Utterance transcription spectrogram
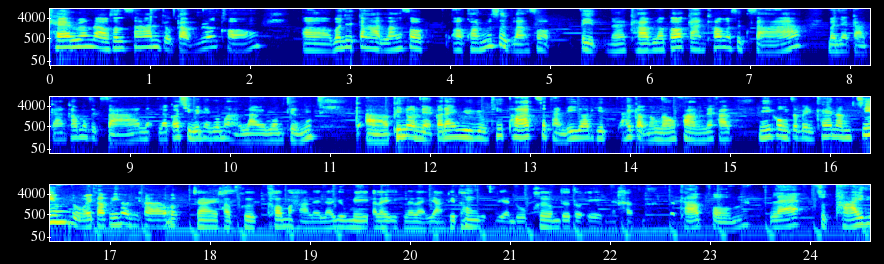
แค่เรื่องราวสั้นๆ เกี่ยวกับเรื่องของเอ่อบรรยากาศหลังสอบเอ่อความรู้สึกหลังสอบ ติดนะครับ แล้วก็การเข้ามาศึกษาบรรยากาศการเข้ามาศึกษา แล้วก็ชีวิตในรั้วมหาลัยรวมถึงอ่าพี่นนท์เนี่ยก็ได้รีวิวที่พักสถานที่ยอดฮิตให้กับน้องๆฟังนะครับ นี่คงจะเป็นแค่น้ำจิ้มถูกไหมครับพี่นนท์ครับใช่ครับคือเข้ามาหาลัยแล้วยังมีอะไรอีกหลาย ๆ อย่างที่ต้องเรียนรู้เพิ่มด้วยตัวเองนะครับครับผมและสุดท้ายจ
